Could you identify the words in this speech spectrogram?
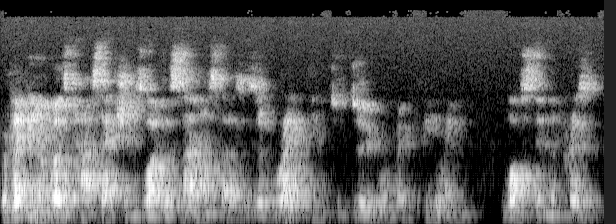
Reflecting on God's past actions like the psalmist does is a great thing to do when we're feeling lost in the present.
